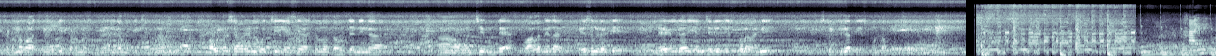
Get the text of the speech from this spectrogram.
ఇక్కడ ఉన్న వాచ్మెన్కి ఇక్కడ ఉన్న స్టూడెంట్లకి అందరికీ చెప్పినాము. అవుటర్స్ ఎవరైనా వచ్చి ఎస్సీ హాస్టల్లో దౌర్జన్యంగా వచ్చి ఉంటే వాళ్ళ మీద కేసులు కట్టి లీగల్గా ఏం చర్యలు తీసుకోవాలో అవన్నీ స్ట్రిక్ట్గా తీసుకుంటాం. హాయ్ అండి.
